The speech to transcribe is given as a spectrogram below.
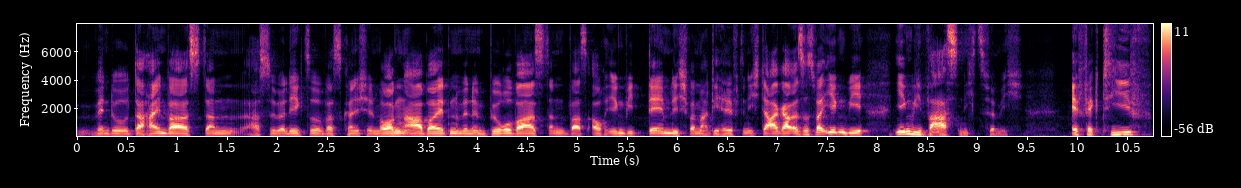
wenn du daheim warst, dann hast du überlegt, so, was kann ich denn morgen arbeiten? Und wenn du im Büro warst, dann war es auch irgendwie dämlich, weil man die Hälfte nicht da gab. Also es war irgendwie, irgendwie war es nichts für mich. Effektiv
